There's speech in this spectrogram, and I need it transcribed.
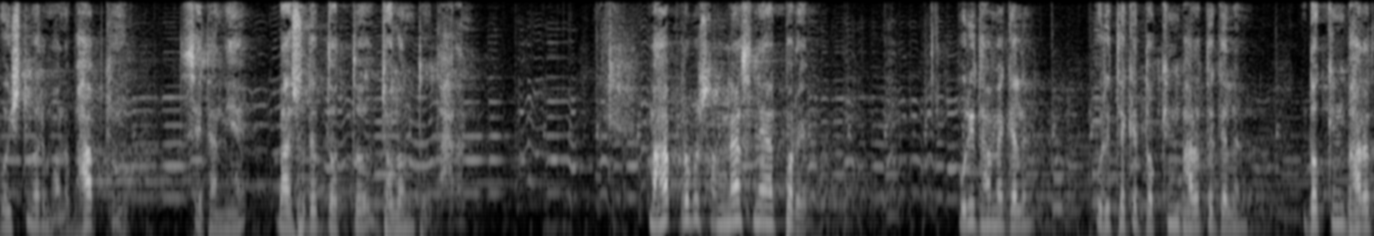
বৈষ্ণবের মনোভাব কি সেটা নিয়ে বাসুদেব দত্ত জ্বলন্ত উদাহরণ। মহাপ্রভু সন্ন্যাস নেওয়ার পরে পুরী ধামে গেলেন, পুরী থেকে দক্ষিণ ভারতে গেলেন। দক্ষিণ ভারত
